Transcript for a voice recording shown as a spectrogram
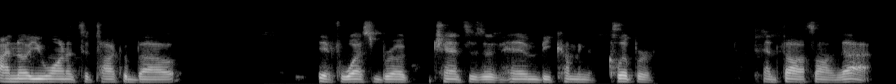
I know you wanted to talk about if Westbrook chances of him becoming a Clipper and thoughts on that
